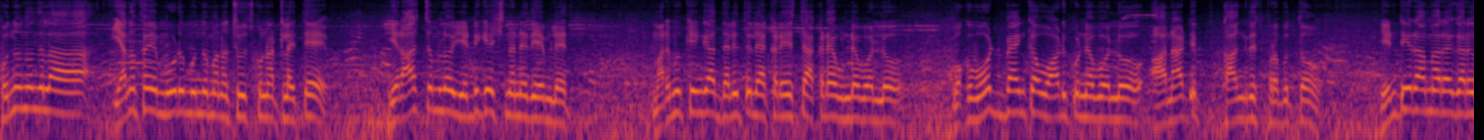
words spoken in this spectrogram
పంతొమ్మిది వందల ఎనభై మూడు ముందు మనం చూసుకున్నట్లయితే ఈ రాష్ట్రంలో ఎడ్యుకేషన్ అనేది ఏం లేదు. మరి ముఖ్యంగా దళితులు ఎక్కడ వేస్తే అక్కడే ఉండేవాళ్ళు ఒక ఓట్ బ్యాంక్ వాడుకునే వాళ్ళు ఆనాటి కాంగ్రెస్ ప్రభుత్వం. ఎన్టీ రామారావు గారు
